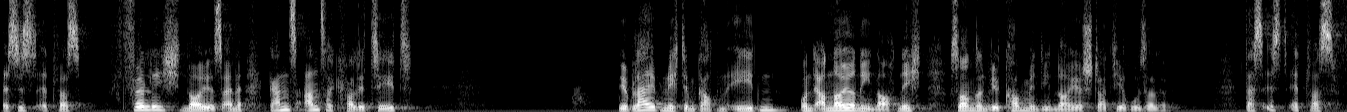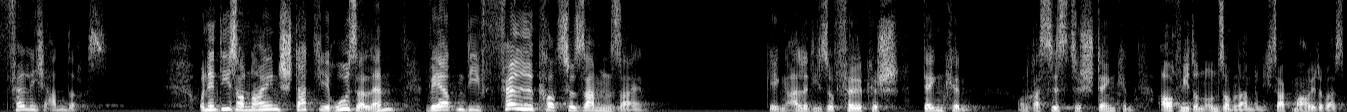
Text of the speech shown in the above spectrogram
es ist etwas völlig Neues, eine ganz andere Qualität. Wir bleiben nicht im Garten Eden und erneuern ihn auch nicht, sondern wir kommen in die neue Stadt Jerusalem das ist etwas völlig anderes. Und in dieser neuen Stadt Jerusalem werden die Völker zusammen sein. Gegen alle, die so völkisch denken und rassistisch denken, auch wieder in unserem Land. Und ich sage mal heute was,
